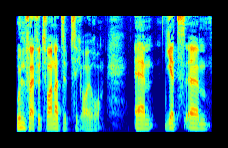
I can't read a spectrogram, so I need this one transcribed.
Unfall für 270 Euro. Ähm, jetzt ähm,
